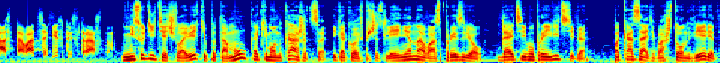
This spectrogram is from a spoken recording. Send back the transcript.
Оставаться беспристрастным. Не судите о человеке по тому, каким он кажется и какое впечатление на вас произвел. Дайте ему проявить себя показать, во что он верит,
